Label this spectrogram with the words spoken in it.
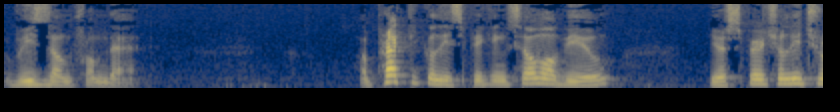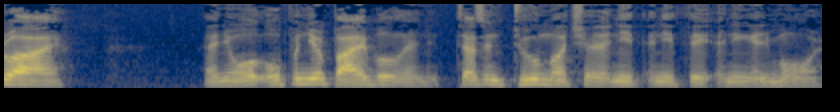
wisdom from that. Practically speaking, some of you, you're spiritually dry, and you open your Bible and it doesn't do much any, anything, anything anymore.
